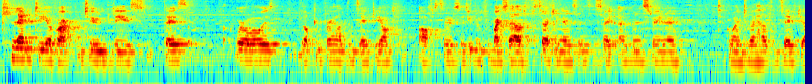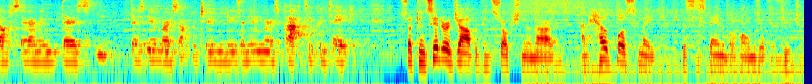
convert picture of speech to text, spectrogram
plenty of opportunities. There's we're always looking for health and safety officers, even for myself, starting out as a site administrator to go into a health and safety officer. I mean, there's, there's numerous opportunities and numerous paths you can take. So consider a job in construction in Ireland and help us make the sustainable homes of the future.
